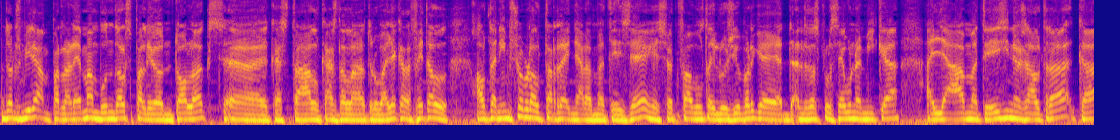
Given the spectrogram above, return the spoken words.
Doncs mira, en parlarem amb un dels paleontòlegs eh, que està al cas de la troballa, que de fet el, el tenim sobre el terreny ara mateix, eh? Això et fa molta il·lusió perquè ens desplacem una mica allà mateix i no és altre que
